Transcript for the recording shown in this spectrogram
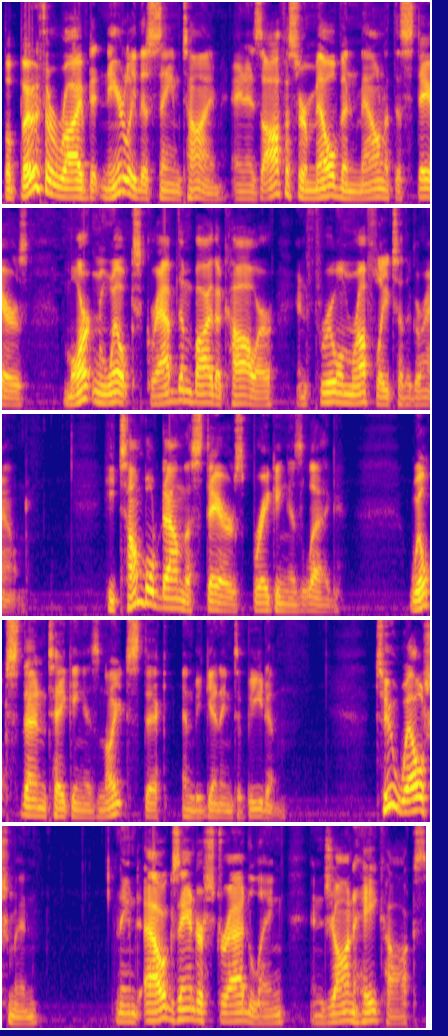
But both arrived at nearly the same time, and as Officer Melvin mounted the stairs, Martin Wilkes grabbed him by the collar and threw him roughly to the ground. He tumbled down the stairs, breaking his leg. Wilkes then taking his nightstick and beginning to beat him. Two Welshmen, named Alexander Stradling and John Haycox,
